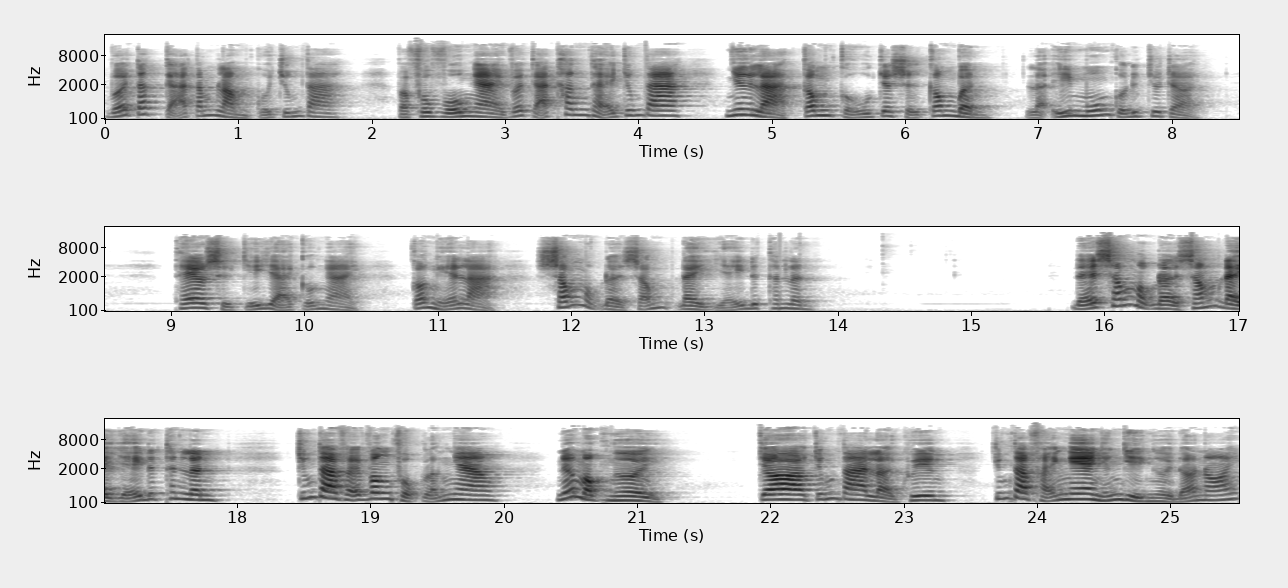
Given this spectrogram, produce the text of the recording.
với tất cả tấm lòng của chúng ta và phục vụ Ngài với cả thân thể chúng ta như là công cụ cho sự công bình là ý muốn của Đức Chúa Trời. Theo sự chỉ dạy của Ngài, có nghĩa là sống một đời sống đầy dẫy Đức Thánh Linh. Để sống một đời sống đầy dẫy Đức Thánh Linh, chúng ta phải vân phục lẫn nhau. Nếu một người cho chúng ta lời khuyên, chúng ta phải nghe những gì người đó nói.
